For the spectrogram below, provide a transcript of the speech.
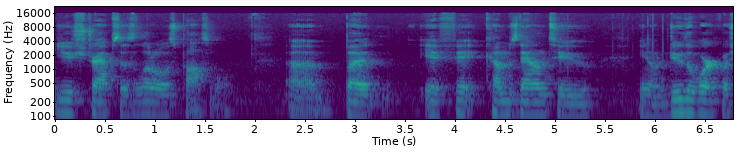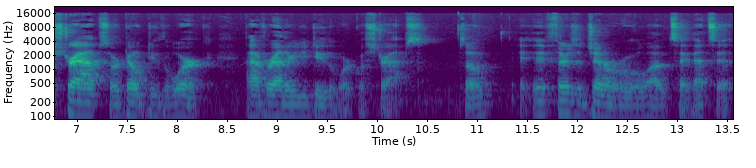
use straps as little as possible. Uh, but if it comes down to, you know, do the work with straps or don't do the work, I'd rather you do the work with straps. So if there's a general rule, I would say that's it.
